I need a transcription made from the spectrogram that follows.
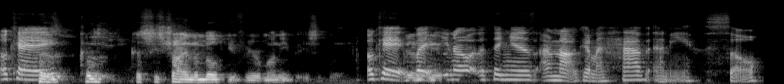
okay. because because she's trying to milk you for your money basically Okay, but you know the thing is, I'm not gonna have any. So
